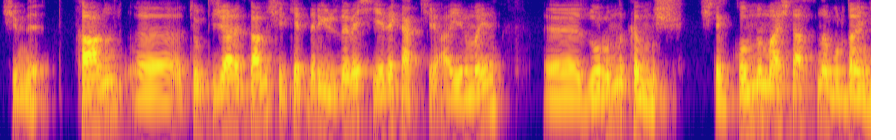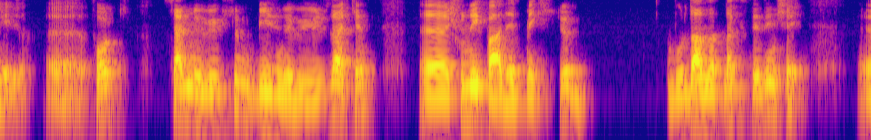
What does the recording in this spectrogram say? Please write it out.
Şimdi kanun, e, Türk Ticaret Kanunu şirketleri %5 yedek akçe ayırmayı e, zorunlu kılmış. İşte konunun başta aslında buradan geliyor. E, Ford sen mi büyüksün biz mi büyüğüz derken şunu ifade etmek istiyorum. Burada anlatmak istediğim şey e,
